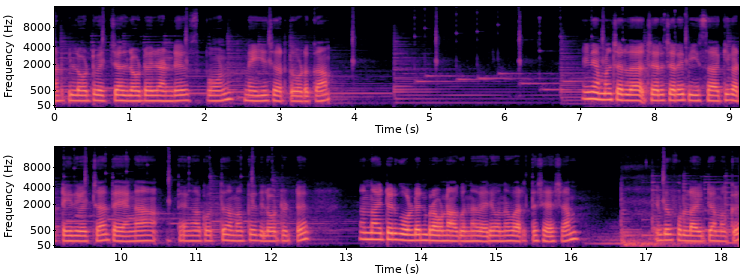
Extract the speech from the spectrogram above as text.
അടുപ്പിലോട്ട് വെച്ച് അതിലോട്ട് രണ്ട് സ്പൂൺ നെയ്യ് ചേർത്ത് കൊടുക്കാം. ഇനി നമ്മൾ ചെറുത ചെറിയ ചെറിയ പീസാക്കി കട്ട് ചെയ്ത് വെച്ച തേങ്ങ തേങ്ങാക്കൊത്ത് നമുക്ക് ഇതിലോട്ടിട്ട് നന്നായിട്ടൊരു ഗോൾഡൻ ബ്രൗൺ ആകുന്നത് വരെ ഒന്ന് വറുത്ത ശേഷം ഇത് ഫുള്ളായിട്ട് നമുക്ക്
